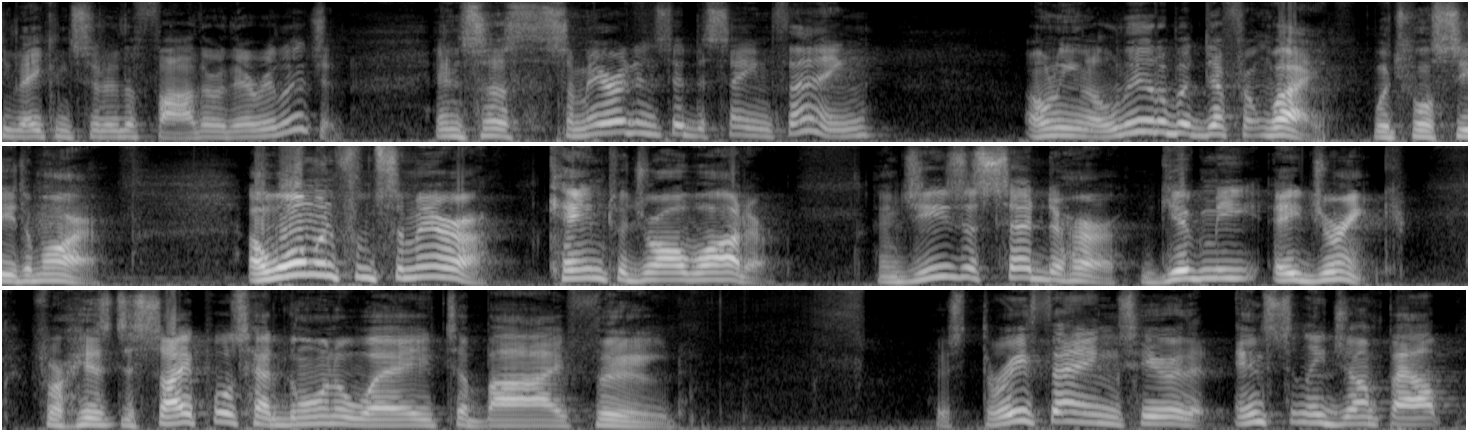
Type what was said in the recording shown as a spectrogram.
they consider the father of their religion. And so Samaritans did the same thing, only in a little bit different way, which we'll see tomorrow. A woman from Samaria came to draw water. And Jesus said to her, Give me a drink, for his disciples had gone away to buy food. There's three things here that instantly jump out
